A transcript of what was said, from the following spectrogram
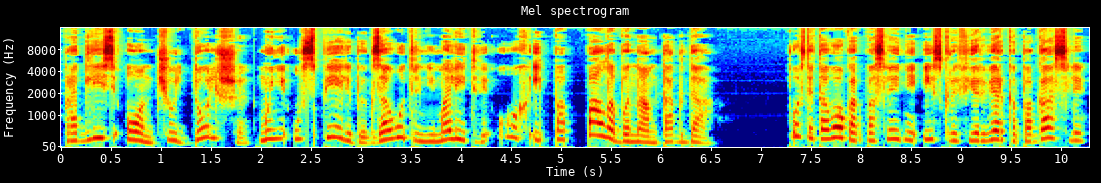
Продлись он чуть дольше, мы не успели бы к заутренней молитве. Ох, и попало бы нам тогда! После того, как последние искры фейерверка погасли,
